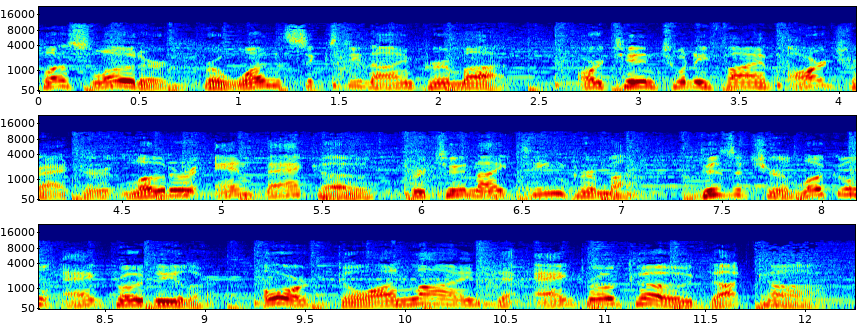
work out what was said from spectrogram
plus loader for 169 per month, or 1025R tractor, loader, and backhoe for 219 per month. Visit your local AgPro dealer or go online to agproco.com.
